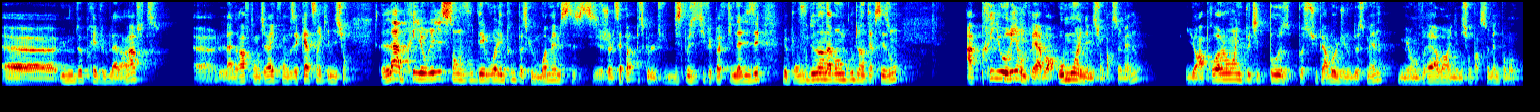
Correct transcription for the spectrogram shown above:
euh, une ou deux previews de la draft. Euh, la draft en direct, on faisait 4-5 émissions. Là, a priori, sans vous dévoiler tout, parce que moi-même, je le sais pas, parce que le dispositif est pas finalisé, mais pour vous donner un avant-goût de l'intersaison, a priori, on devrait avoir au moins une émission par semaine. Il y aura probablement une petite pause post-Super Bowl d'une ou deux semaines, mais on devrait avoir une émission par semaine pendant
